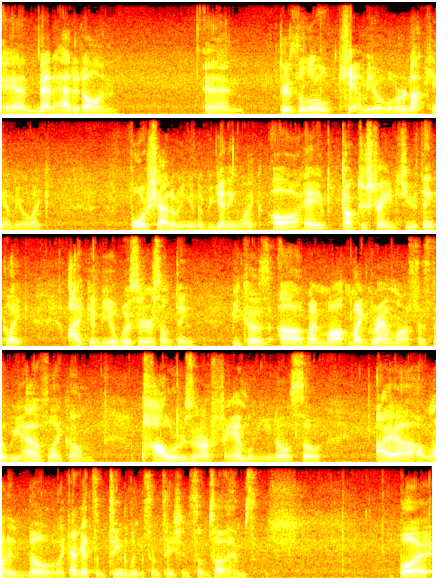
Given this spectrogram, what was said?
And Ned had it on, and there's a little cameo or not cameo, like foreshadowing in the beginning, like, oh hey, Doctor Strange, do you think like I can be a wizard or something? Because uh, my mom, my grandma says that we have like um powers in our family, you know, so I uh, I wanted to know. Like I get some tingling sensations sometimes, but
